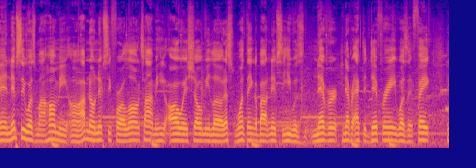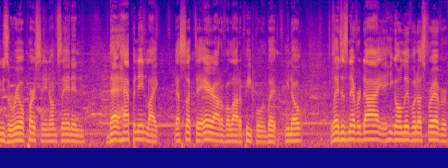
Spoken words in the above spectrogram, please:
Man, Nipsey was my homie. Uh, I've known Nipsey for a long time, and he always showed me love. That's one thing about Nipsey. He was never, he never acted different. He wasn't fake. He was a real person. You know what I'm saying? And that happening, like that sucked the air out of a lot of people. But you know, legends never die, and he gonna live with us forever.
